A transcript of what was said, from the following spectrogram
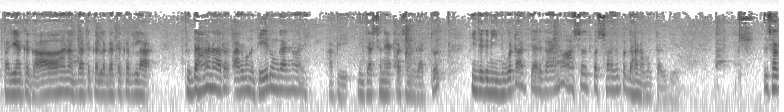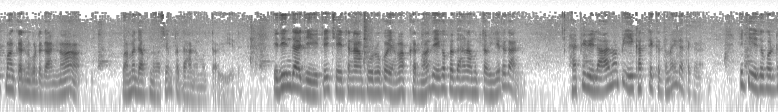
පරියන්ක ගානක් ගත කරලා ගත කරලා ප්‍රධාන අරමුණ තේරුම් ගන්නවානේ. අපි නිදර්ශනයක් වශයෙන් ගත්තොත් ඉඳගෙන ඉන්නකොට අපි අර ගන්නවා ආස්වාද ප්‍රසවාස ප්‍රධාන මුත්ත විදියට. සක්මන් කරනකොට ගන්නවා වම දකුණ වශයෙන් ප්‍රධාන මුත්ත විදියට. එදින්දා ජීවිතේ චේතනාපූර්වක යමක් කරනවාද ඒක ප්‍රධාන මුත්ත විදියට ගන්නවා. හැපි වෙලාවෙම අපි ඒකත් එක්ක තමයි ගත කරන්නේ. ඉතින් එතකොට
